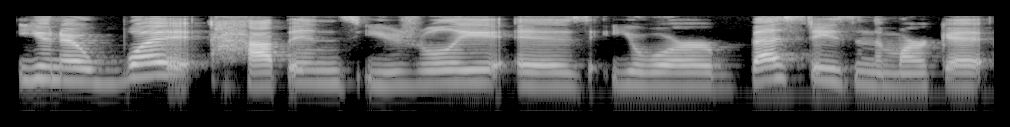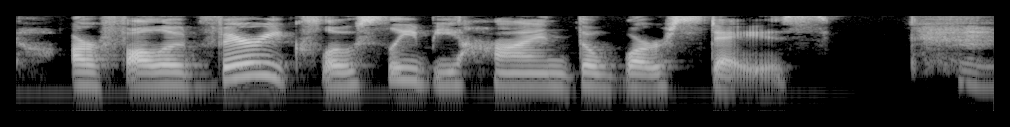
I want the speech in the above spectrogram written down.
you know, what happens usually is your best days in the market are followed very closely behind the worst days. Hmm.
